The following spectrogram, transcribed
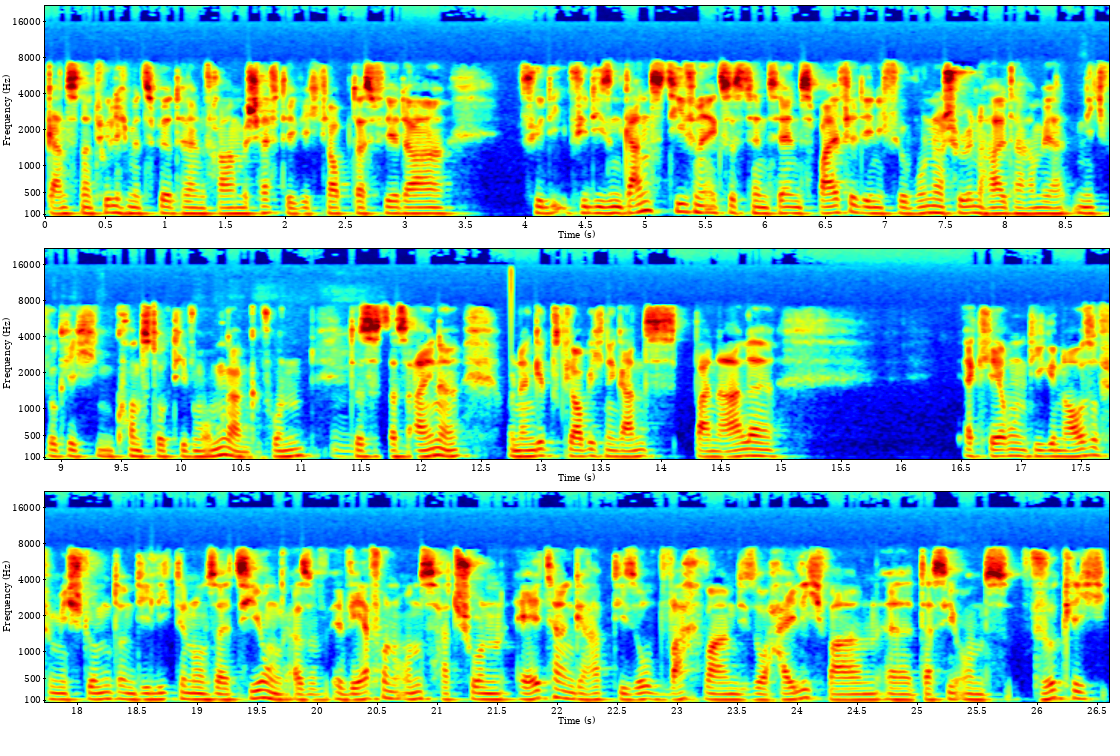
ganz natürlich mit spirituellen Fragen beschäftigt. Ich glaube, dass wir da für, die, für diesen ganz tiefen existenziellen Zweifel, den ich für wunderschön halte, haben wir nicht wirklich einen konstruktiven Umgang gefunden. Mhm. Das ist das eine. Und dann gibt es, glaube ich, eine ganz banale Erklärung, die genauso für mich stimmt und die liegt in unserer Erziehung. Also wer von uns hat schon Eltern gehabt, die so wach waren, die so heilig waren, äh, dass sie uns wirklich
